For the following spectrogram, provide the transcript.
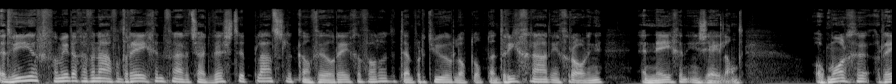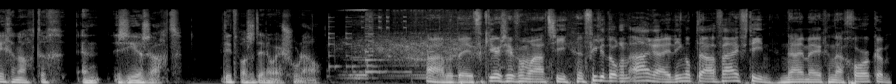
Het weer, vanmiddag en vanavond regen vanuit het zuidwesten. Plaatselijk kan veel regen vallen. De temperatuur loopt op naar 3 graden in Groningen en 9 in Zeeland. Ook morgen regenachtig en zeer zacht. Dit was het NOS Journaal. AMB Verkeersinformatie. Een file door een aanrijding op de A15, Nijmegen naar Gorkum.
